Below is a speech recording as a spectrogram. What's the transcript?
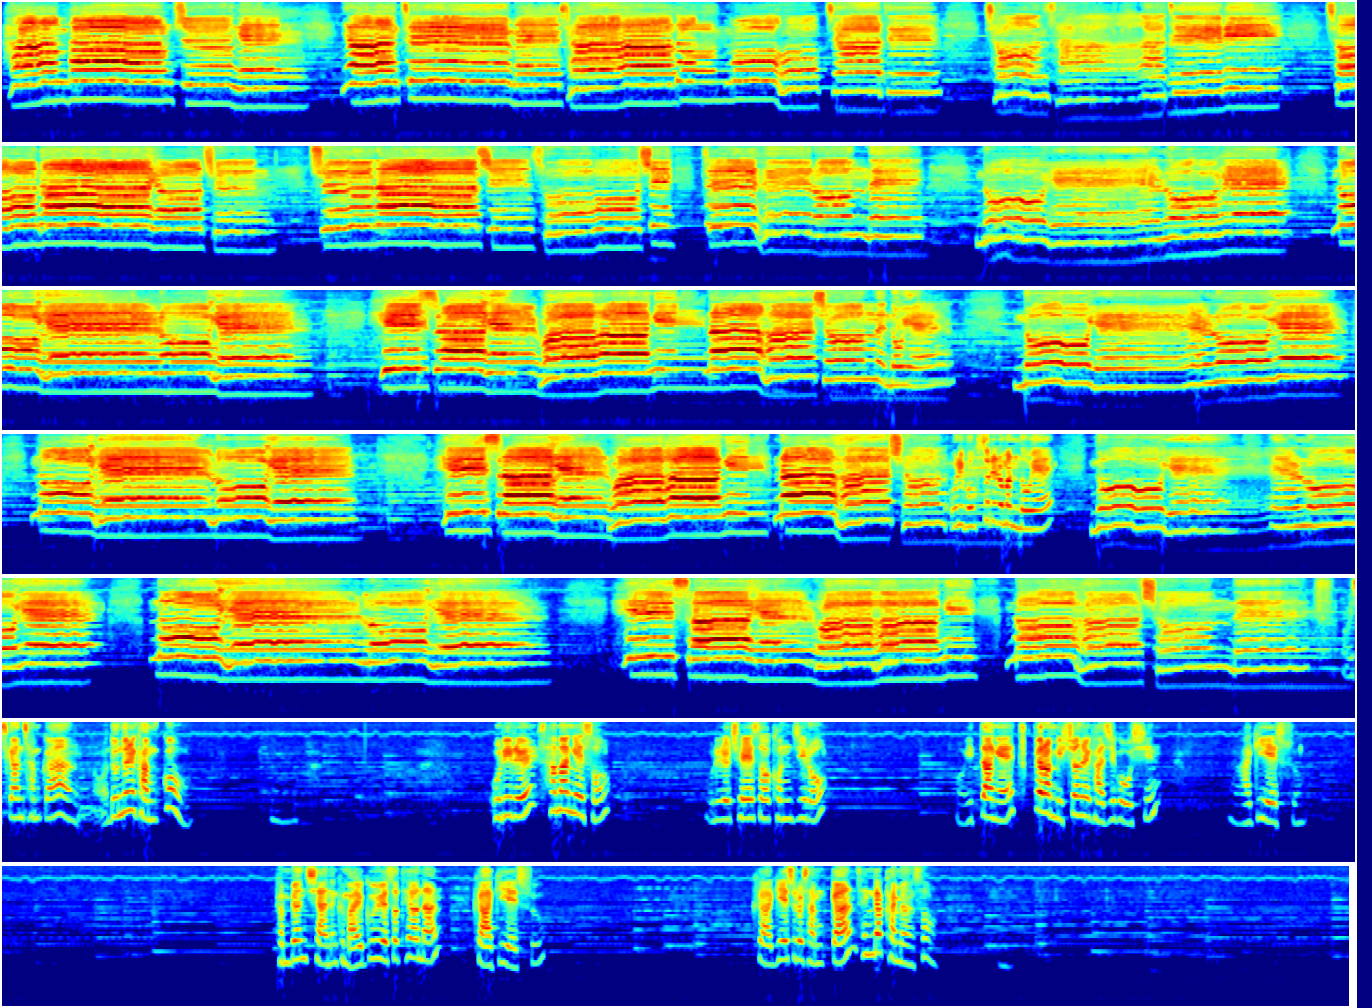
한밤중에 노예 노예 노예 노예 이스라엘 왕이 나셨 우리 목소리로만 노예 노예 시간 잠깐 어, 눈을 감고 음, 우리를 사망에서 우리를 죄에서 건지러 어, 이 땅에 특별한 미션을 가지고 오신 아기 예수. 변변치 않은 그 말구유에서 태어난 그 아기 예수. 그 아기 예수를 잠깐 생각하면서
